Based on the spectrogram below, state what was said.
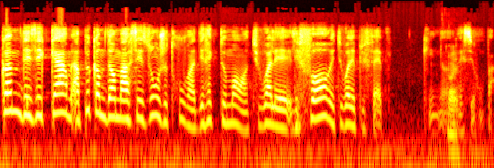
comme des écarts, un peu comme dans ma saison, je trouve, hein, directement. hein. tu vois les, les forts et tu vois les plus faibles qui ne Ouais. réussiront pas.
